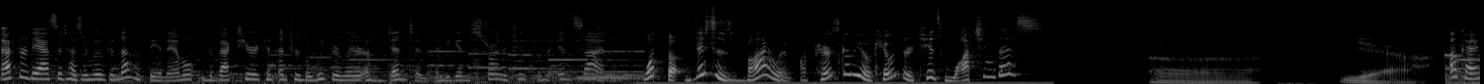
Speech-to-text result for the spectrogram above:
After the acid has removed enough of the enamel, the bacteria can enter the weaker layer of dentin and begin destroying the tooth from the inside. What the? This is violent! Are parents gonna be okay with their kids watching this? Okay.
